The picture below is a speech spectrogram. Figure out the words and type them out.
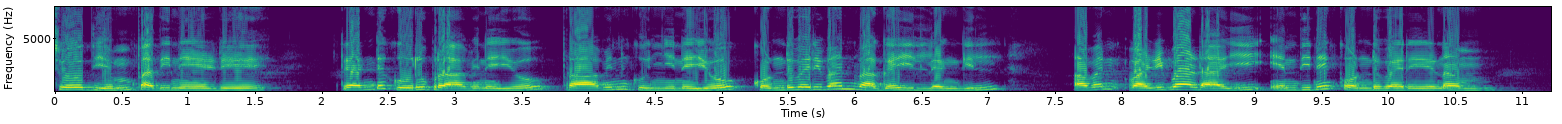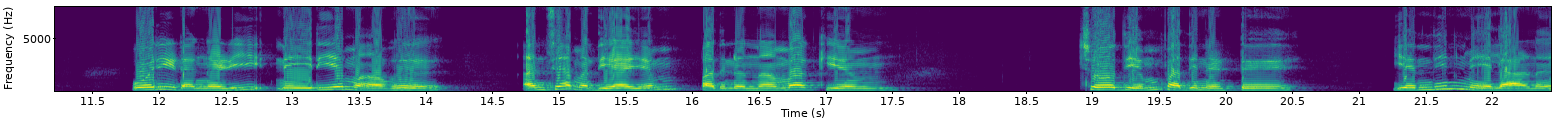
ചോദ്യം പതിനേഴ്. രണ്ട് കുറുപ്രാവിനെയോ പ്രാവിൻ കുഞ്ഞിനെയോ കൊണ്ടുവരുവാൻ വകയില്ലെങ്കിൽ അവൻ വഴിപാടായി എന്തിനെ കൊണ്ടുവരേണം? ഒരിടങ്ങഴി നേരിയ മാവ്. അഞ്ചാം അധ്യായം പതിനൊന്നാം വാക്യം. ചോദ്യം പതിനെട്ട്. എന്തിന്മേലാണ്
